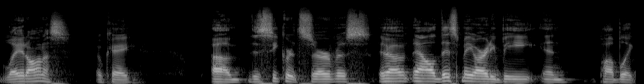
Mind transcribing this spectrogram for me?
Lay it on us. okay. Um, the Secret Service. Uh, now, this may already be in public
